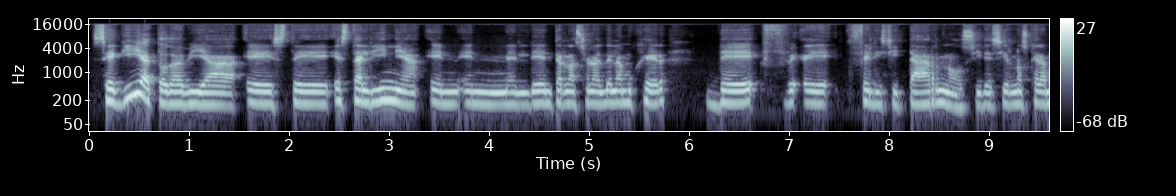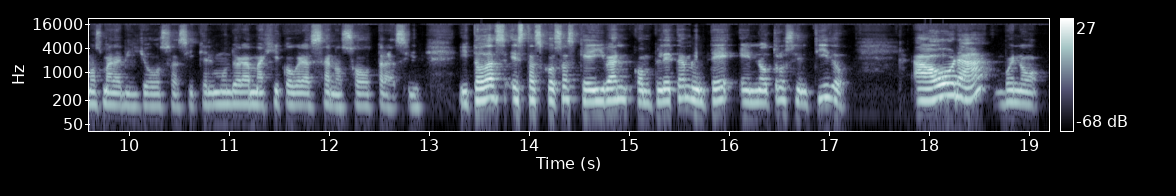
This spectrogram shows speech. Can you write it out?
seguía todavía este, esta línea en, el Día Internacional de la Mujer de eh, felicitarnos y decirnos que éramos maravillosas y que el mundo era mágico gracias a nosotras y, todas estas cosas que iban completamente en otro sentido. Ahora, bueno,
